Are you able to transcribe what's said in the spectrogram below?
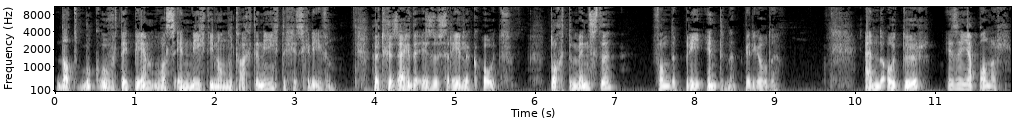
Dat boek over TPM was in 1998 geschreven. Het gezegde is dus redelijk oud. Toch tenminste van de pre-internetperiode. En de auteur is een Japanner.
